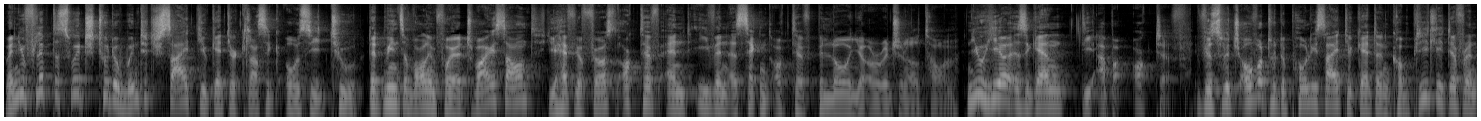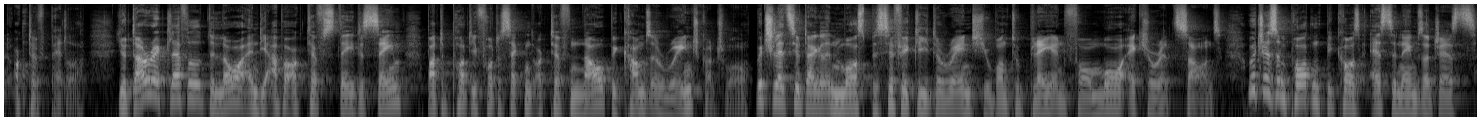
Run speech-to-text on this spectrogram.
When you flip the switch to the vintage side, you get your classic OC2. That means a volume for your dry sound, you have your first octave and even a second octave below your original tone. New here is again the upper octave. If you switch over to the poly side, you get a completely different octave pedal. Your direct level, the lower and the upper octave stay the same, but the potty for the second octave now becomes a range control, which lets you dial in more specifically the range you want to play in for more accurate sounds, which is important because as the name suggests,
